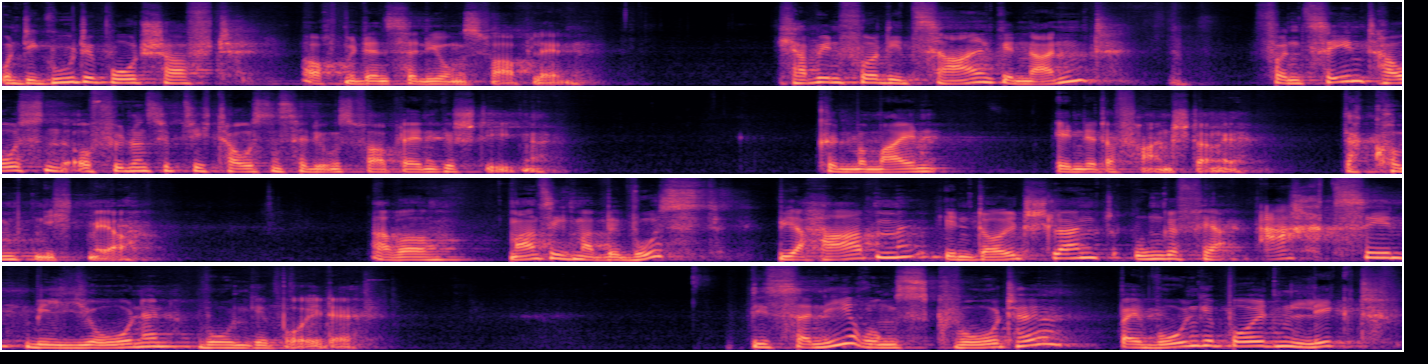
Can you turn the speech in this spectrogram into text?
Und die gute Botschaft auch mit den Sanierungsfahrplänen. Ich habe Ihnen vor die Zahlen genannt von 10.000 auf 75.000 Sanierungsfahrpläne gestiegen. Können wir meinen, Ende der Fahnenstange. Da kommt nicht mehr. Aber machen Sie sich mal bewusst, wir haben in Deutschland ungefähr 18 Millionen Wohngebäude. Die Sanierungsquote bei Wohngebäuden liegt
